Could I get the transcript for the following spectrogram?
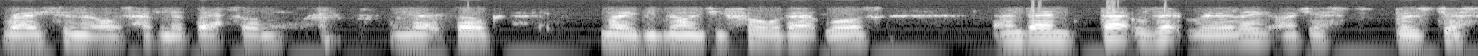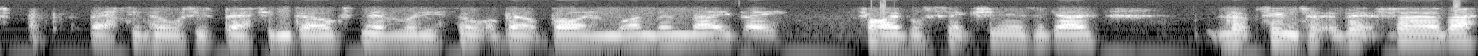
racing. I was having a bet on, on that dog, maybe 94 that was. and then that was it really. I just was just betting horses, betting dogs. Never really thought about buying one. Then maybe five or six years ago, looked into it a bit further,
